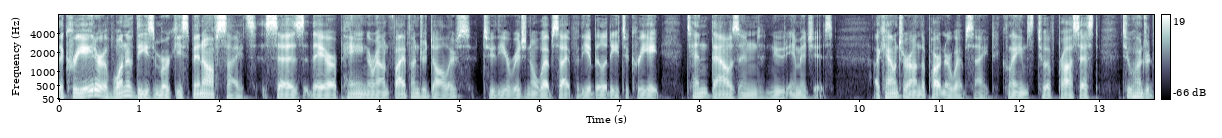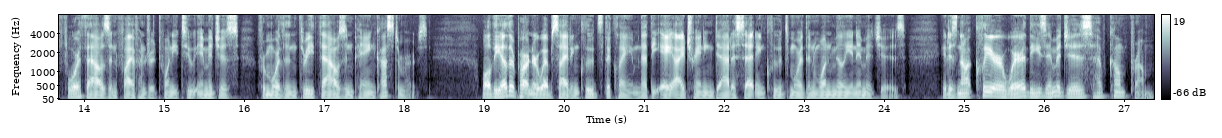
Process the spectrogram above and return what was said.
The creator of one of these murky spin off sites says they are paying around $500 to the original website for the ability to create 10,000 nude images, a counter on the partner website claims to have processed 204,522 images for more than 3,000 paying customers. While the other partner website includes the claim that the AI training dataset includes more than 1 million images, it is not clear where these images have come from,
